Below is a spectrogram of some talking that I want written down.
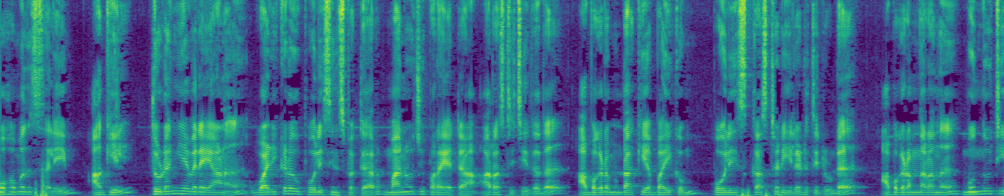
മുഹമ്മദ് സലീം അഖിൽ തുടങ്ങിയവരെയാണ് വഴിക്കടവ് പോലീസ് ഇൻസ്പെക്ടർ മനോജ് പറയറ്റ അറസ്റ്റ് ചെയ്തത്. അപകടമുണ്ടാക്കിയ ബൈക്കും പോലീസ് കസ്റ്റഡിയിലെടുത്തിട്ടുണ്ട്. അപകടം നടന്ന് മുന്നൂറ്റി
